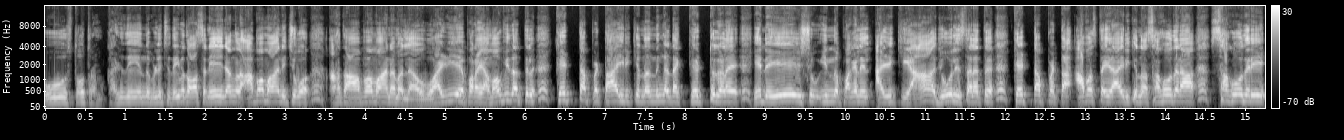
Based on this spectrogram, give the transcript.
ഓ സ്തോത്രം. കഴുതേ എന്ന് വിളിച്ച് ദൈവദാസനെ ഞങ്ങൾ അപമാനിച്ചുവോ? അത് അപമാനമല്ല. വഴിയെ പറയാം. അവിധത്തിൽ കെട്ടപ്പെട്ടായിരിക്കുന്ന നിങ്ങളുടെ കെട്ടുകളെ എന്റെ യേശു ഇന്ന് പകലിൽ അഴിക്കുക. ആ ജോലി സ്ഥലത്ത് കെട്ടപ്പെട്ട അവസ്ഥയിലായിരിക്കുന്ന സഹോദര സഹോദരി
